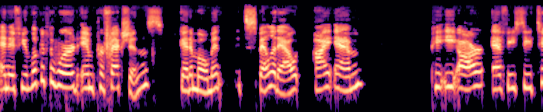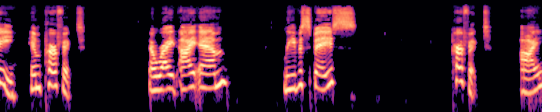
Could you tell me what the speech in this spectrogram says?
And if you look at the word imperfections, get a moment, spell it out. I am P E R F E C T, imperfect. Now write I am, leave a space, perfect. I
